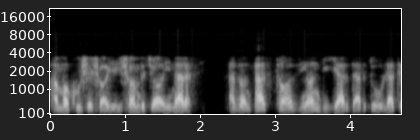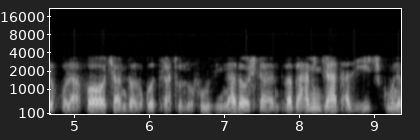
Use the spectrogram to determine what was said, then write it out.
اما کوشش های ایشان به جایی نرسید. از آن پس تازیان دیگر در دولت خلفا چندان قدرت و نفوذی نداشتند و به همین جهت از هیچ گونه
